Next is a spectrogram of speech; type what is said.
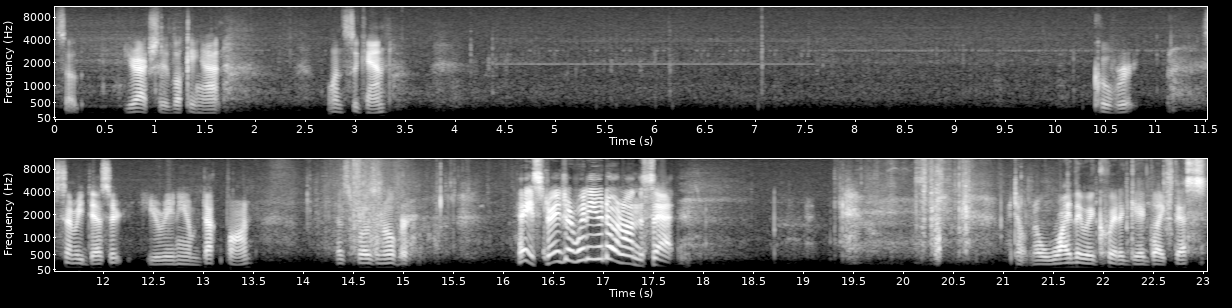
So you're actually looking at, once again, covert semi-desert uranium duck pond has frozen over. Hey stranger, what are you doing on the set? I don't know why they would quit a gig like this.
